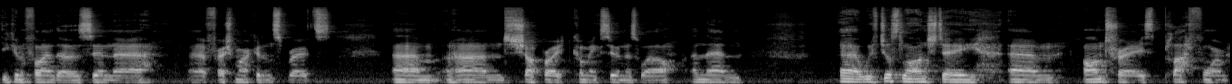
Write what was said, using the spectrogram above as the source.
you can find those in uh, uh, Fresh Market and Sprouts, um, and Shoprite coming soon as well. And then uh, we've just launched a um, entrees platform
